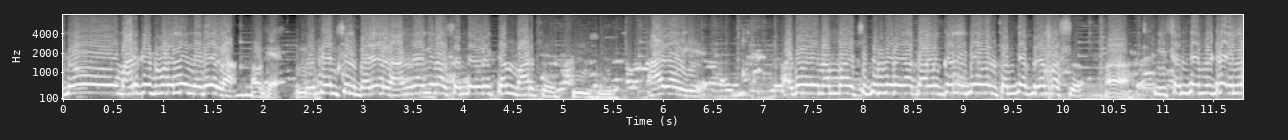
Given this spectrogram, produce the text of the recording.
ಇದು ಮಾರ್ಕೆಟ್ಗಳಲ್ಲಿ ನಡೆಯಲ್ಲ. ಓಕೆ ಎಪಿಎಂಸಿ ಬೆಳೆಯಲ್ಲ. ಹಂಗಾಗಿ ನಾವು ಸಂತೆಗಳಿಗೆ ತಂದು ಮಾರ್ತೀವಿ ಹಾಗಾಗಿ ಅದು ನಮ್ಮ ಚಿತ್ರದುರ್ಗ ತಾಲೂಕಲ್ಲಿ ಇದೇ ಒಂದು ಸಂತೆ ಫೇಮಸ್ ಈ ಸಂತೆ ಬಿಟ್ರೆ ಇಲ್ಲ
